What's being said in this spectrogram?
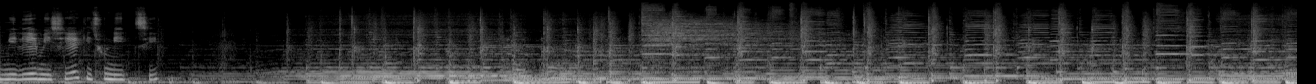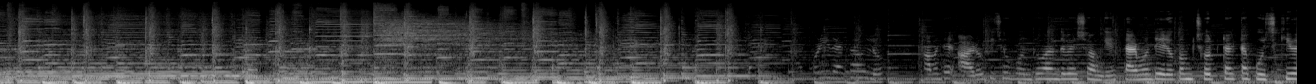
মিলিয়ে মিশিয়ে কিছু নিচ্ছি। আরও কিছু বন্ধু বান্ধবের সঙ্গে। তার মধ্যে এরকম ছোট্ট একটা পুচকিও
